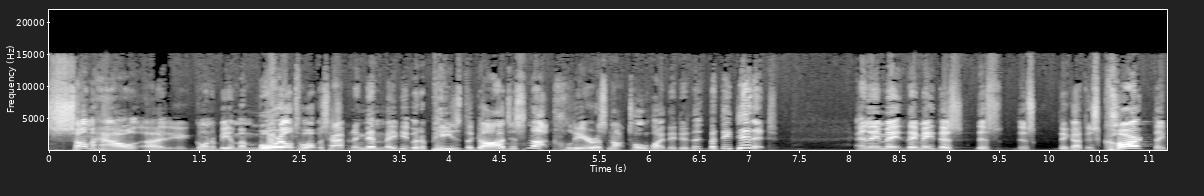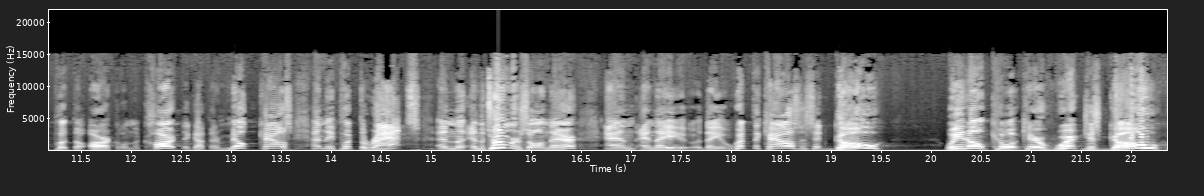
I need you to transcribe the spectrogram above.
somehow uh, going to be a memorial to what was happening then. Maybe it would appease the gods. It's not clear. It's not told why they did it, but they did it. And they made, they made this, this, this they got this cart, they put the ark on the cart, they got their milk cows, and they put the rats and the, and the tumors on there, and, and they, they whipped the cows and said, Go. We don't care where, just go.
